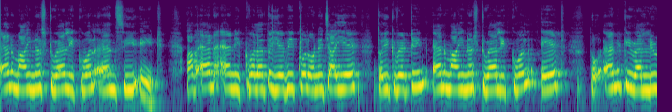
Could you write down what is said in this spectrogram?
n minus twelve equal n c eight अब एन एन इक्वल है तो ये भी इक्वल होने चाहिए। तो equating n minus twelve equal eight तो एन की वैल्यू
